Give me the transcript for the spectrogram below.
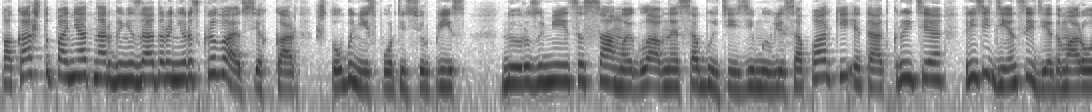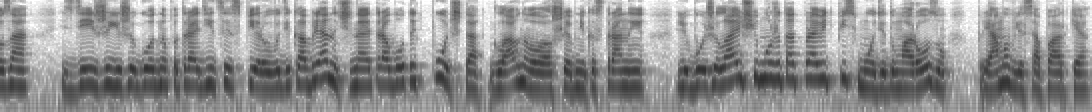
Пока что, понятно, организаторы не раскрывают всех карт, чтобы не испортить сюрприз. Ну и, разумеется, самое главное событие зимы в лесопарке – это открытие резиденции Деда Мороза – Здесь же ежегодно по традиции с 1 декабря начинает работать почта главного волшебника страны. Любой желающий может отправить письмо Деду Морозу прямо в лесопарке.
